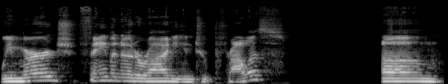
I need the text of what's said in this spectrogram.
We merge fame and notoriety into prowess, um,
